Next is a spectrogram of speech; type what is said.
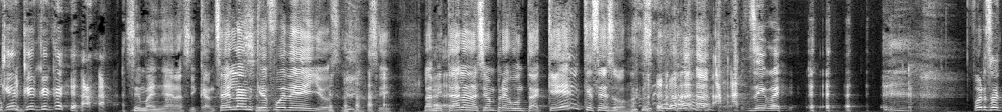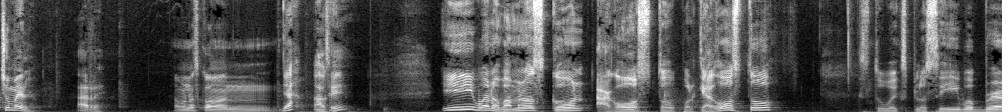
¿Qué, qué, qué, qué? Sí, mañana. Si cancelan, ¿qué fue de ellos? Sí. La mitad de la nación pregunta, ¿qué? ¿Qué es eso? sí, güey. Fuerza, Chumel. Arre. Vámonos con... ¿Ya? Ah, ok. ¿Sí? Y bueno, vámonos con agosto. Porque agosto estuvo explosivo, bros.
